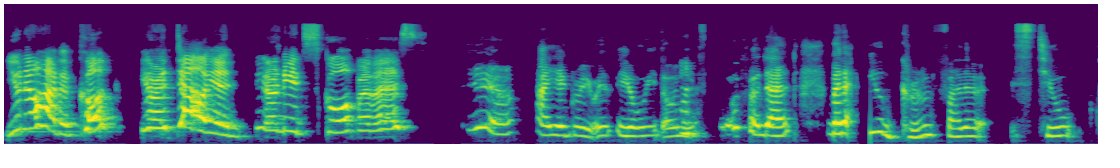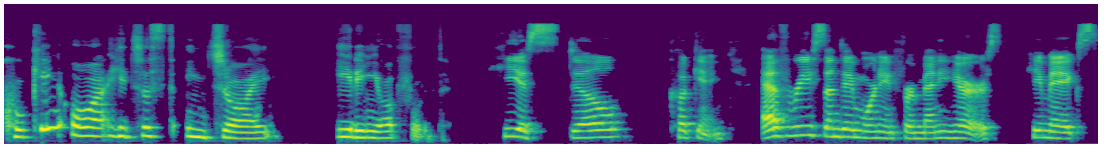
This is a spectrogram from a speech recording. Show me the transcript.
You know how to cook? You're Italian. You don't need school for this. Yeah, I agree with you. We don't need school for that. But your grandfather still cooking or he just enjoy eating your food? He is still cooking. Every Sunday morning for many years, he makes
